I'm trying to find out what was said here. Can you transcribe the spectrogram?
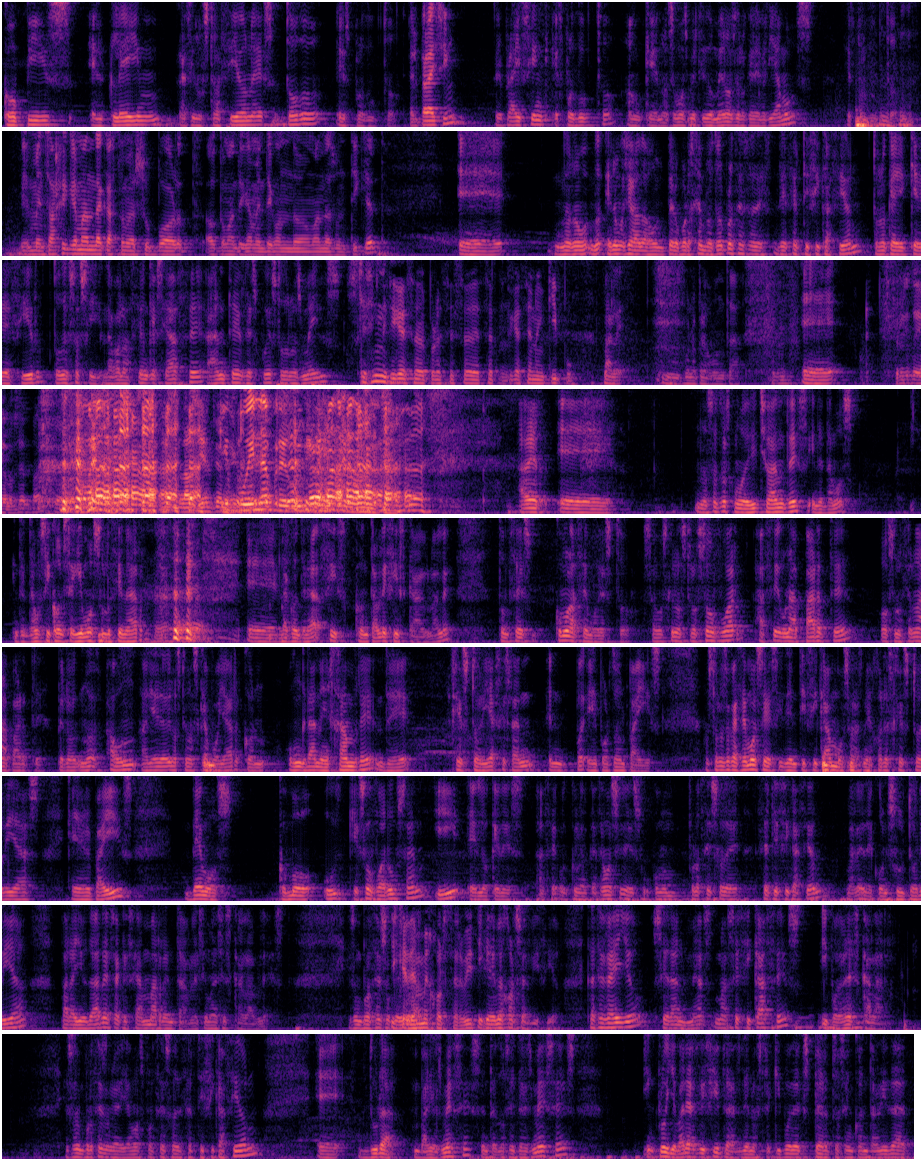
Copies, el claim, las ilustraciones, todo es producto. ¿El pricing? El pricing es producto, aunque nos hemos metido menos de lo que deberíamos, es producto. ¿Y el mensaje que manda Customer Support automáticamente cuando mandas un ticket? Eh, no, no, no- no hemos llegado aún, pero por ejemplo, todo el proceso de, de certificación, todo lo que hay que decir, todo eso sí, la evaluación que se hace antes, después, todos los mails. ¿Qué significa eso del proceso de certificación en Kipu? Vale, mm, buena pregunta. Eh, Espero que tú ya lo sepas. La audiencia lo sabe. pregunta. A ver, eh, nosotros, como he dicho antes, intentamos, intentamos y conseguimos solucionar eh, la contabilidad contable y fiscal, ¿vale? Entonces, ¿cómo lo hacemos esto? Sabemos que nuestro software hace una parte o soluciona una parte, pero no- aún a día de hoy nos tenemos que apoyar con un gran enjambre de gestorías que están en- eh, por todo el país. Nosotros lo que hacemos es identificamos a las mejores gestorías que hay en el país, vemos cómo, qué software usan y eh, lo, que les hace, lo que hacemos es como un proceso de certificación, ¿vale? de consultoría, para ayudarles a que sean más rentables y más escalables. Es un proceso Y que den mejor servicio. Y que den mejor servicio. Gracias a ello serán más, más eficaces y podrán escalar. Es un proceso que llamamos proceso de certificación. eh, dura varios meses, entre dos y tres meses. Incluye varias visitas de nuestro equipo de expertos en contabilidad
